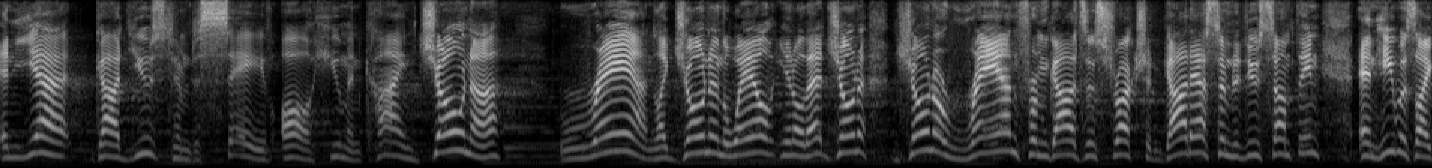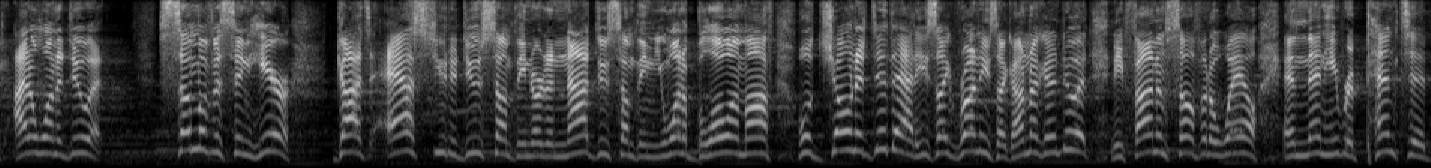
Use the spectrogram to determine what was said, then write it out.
and yet God used him to save all humankind. Jonah ran, like Jonah and the whale, you know that Jonah? Jonah ran from God's instruction. God asked him to do something, and he was like, I don't want to do it. Some of us in here, God's asked you to do something or to not do something. You want to blow him off. Well, Jonah did that. He's like running. He's like, I'm not going to do it. And he found himself at a whale. And then he repented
